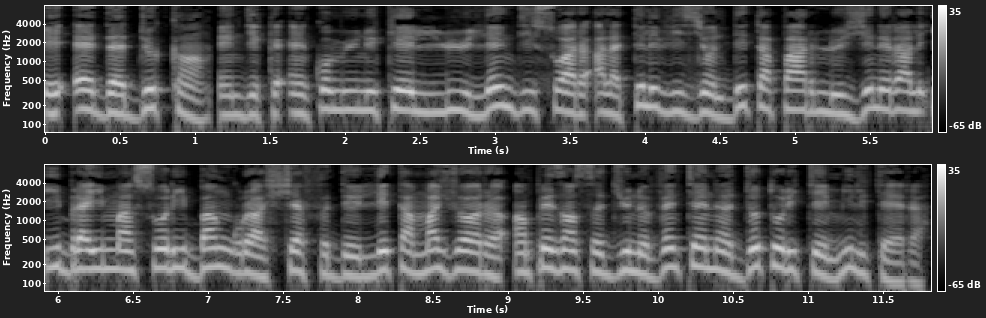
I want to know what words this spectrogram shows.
et aide de camp, indique un communiqué lu lundi soir à la télévision d'État par le général Ibrahima Sori Bangoura, chef de l'état-major en présence d'une vingtaine d'autorités militaires.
